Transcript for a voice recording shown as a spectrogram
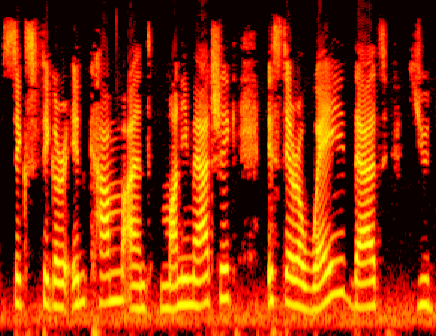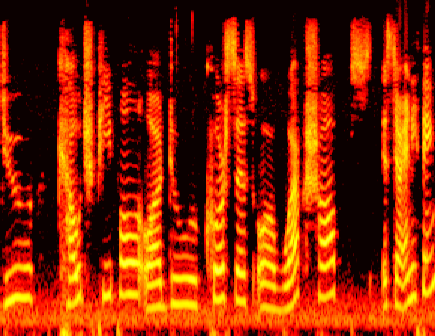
six figure income and money magic. Is there a way that you do coach people or do courses or workshops? Is there anything?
